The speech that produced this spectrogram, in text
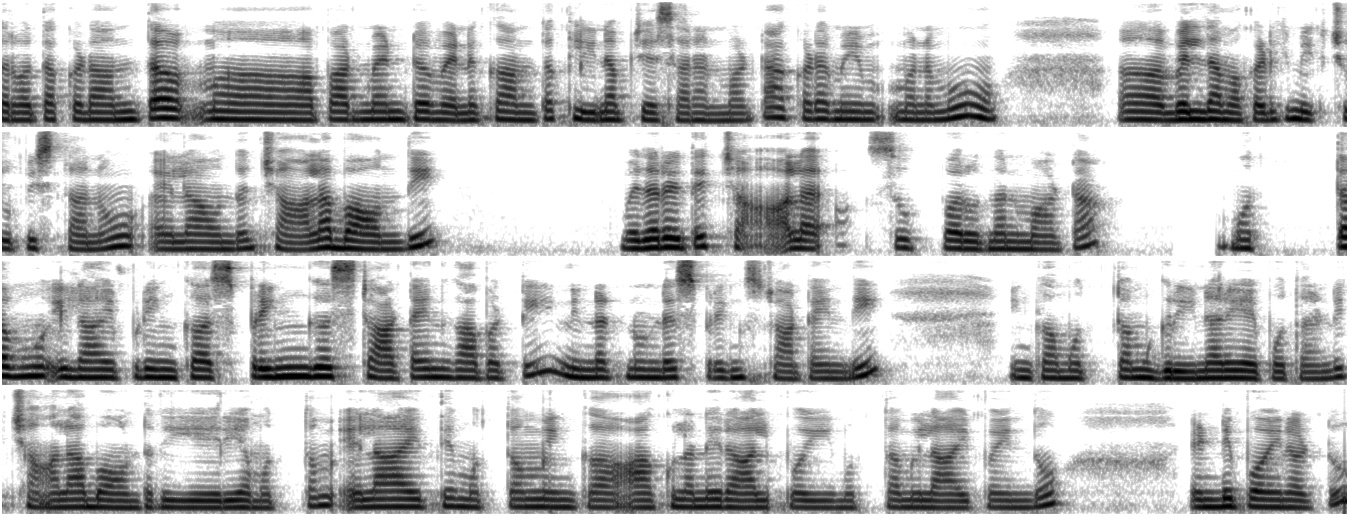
తర్వాత అక్కడ అంతా మా అపార్ట్మెంట్ వెనక అంతా క్లీనప్ చేశారనమాట. అక్కడ మేము మనము వెళ్దాం అక్కడికి మీకు చూపిస్తాను. ఎలా ఉందో చాలా బాగుంది వెదర్ అయితే చాలా సూపర్ ఉందన్నమాట మొత్తము ఇలా ఇప్పుడు ఇంకా స్ప్రింగ్ స్టార్ట్ అయింది కాబట్టి నిన్నటి నుండే స్ప్రింగ్ స్టార్ట్ అయింది. ఇంకా మొత్తం గ్రీనరీ అయిపోతుందండి చాలా బాగుంటుంది ఈ ఏరియా మొత్తం. ఎలా అయితే మొత్తం ఇంకా ఆకులన్నీ రాలిపోయి మొత్తం ఇలా అయిపోయిందో ఎండిపోయినట్టు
